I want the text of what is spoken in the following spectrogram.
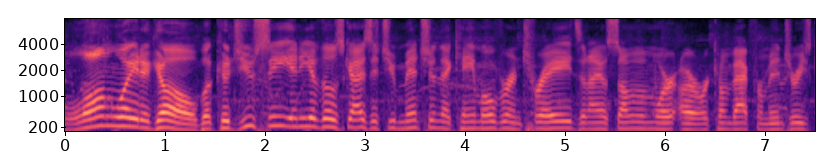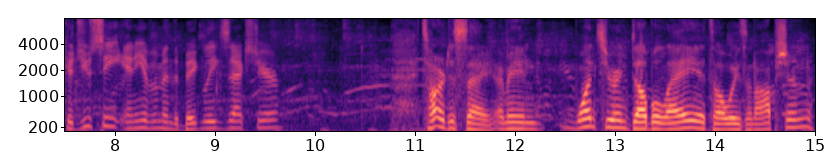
Long way to go, but could you see any of those guys that you mentioned that came over in trades? And I know some of them were, are coming back from injuries. Could you see any of them in the big leagues next year? It's hard to say. I mean, once you're in Double A, it's always an option,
